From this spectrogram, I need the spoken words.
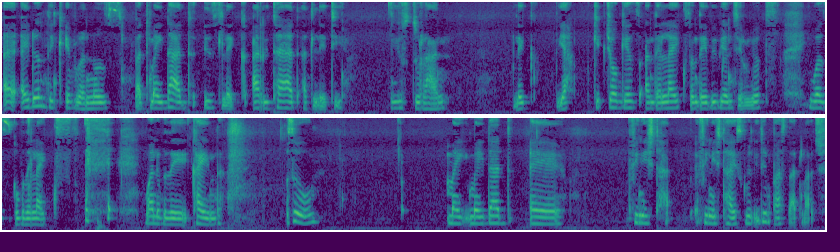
I, I don't think everyone knows, but my dad is like a retired athlete. He used to run, like, yeah, keep Kipchoge's and the likes and the Vivian Cheruiyot's. He was of the likes, one of the kind so my my dad uh, finished finished high school. He didn't pass that much.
